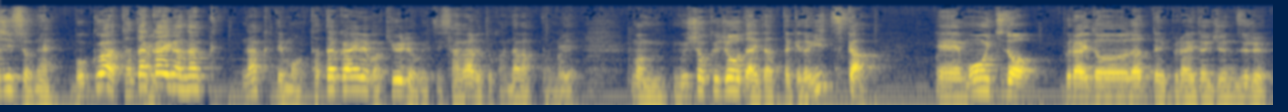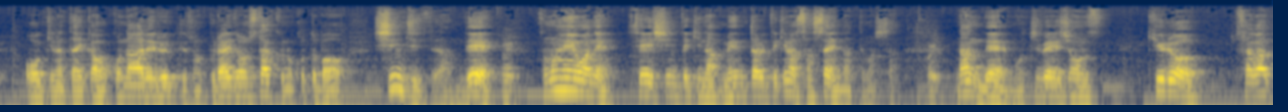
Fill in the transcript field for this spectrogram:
しいですよね。僕は戦いがなく,、なくても戦えれば給料別に下がるとかなかったんで、はい。まあ、無職状態だったけどいつか、えーもう一度プライドだったりプライドに準ずる大きな大会が行われるっていうそのプライドのスタッフの言葉を信じてたんで、はい。その辺はね精神的なメンタル的な支えになってました。はい。なんでモチベーション給料下がっ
